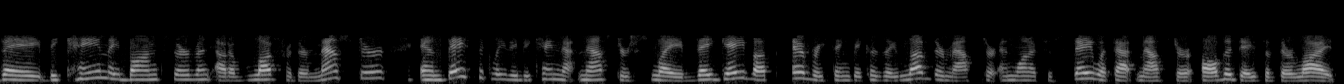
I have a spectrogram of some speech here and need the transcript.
They became a bond servant out of love for their master, and basically they became that master's slave. They gave up everything because they loved their master and wanted to stay with that master all the days of their lives.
